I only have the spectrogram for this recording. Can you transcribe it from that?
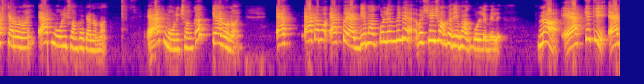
এক কেন নয়? এক মৌলিক সংখ্যা কেন নয়? এক মৌলিক সংখ্যা কেন নয়? এক এক এক তো এক দিয়ে ভাগ করলে মেলে, আবার সেই সংখ্যা দিয়ে ভাগ করলে মেলে। না, এককে কি? এক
